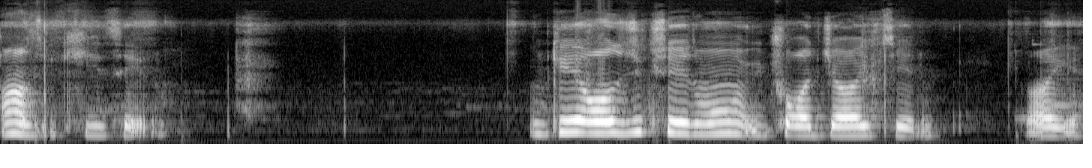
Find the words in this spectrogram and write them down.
Az iki sevdim. İkiyi azıcık sevdim ama üçü acayip sevdim. Daha iyi.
